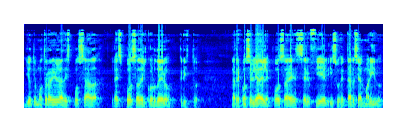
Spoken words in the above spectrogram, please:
yo te mostraré la desposada, la esposa del Cordero, Cristo. La responsabilidad de la esposa es ser fiel y sujetarse al marido,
